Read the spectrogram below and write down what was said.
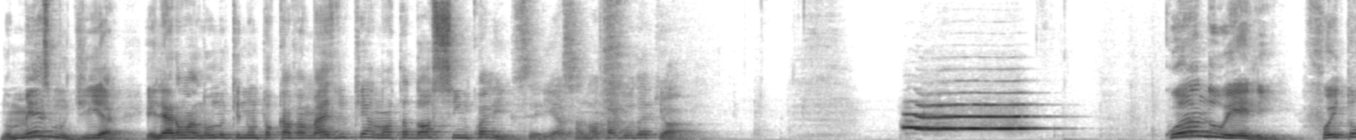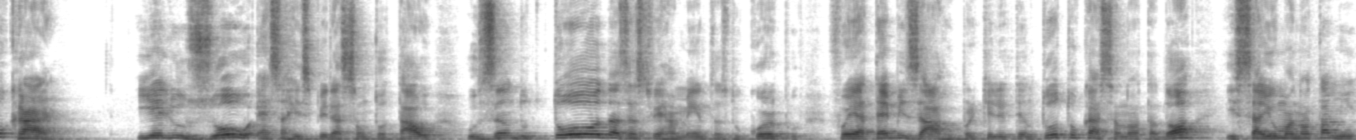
No mesmo dia, ele era um aluno que não tocava mais do que a nota Dó 5 ali, que seria essa nota aguda aqui, ó. Quando ele foi tocar e ele usou essa respiração total, usando todas as ferramentas do corpo, foi até bizarro, porque ele tentou tocar essa nota Dó e saiu uma nota Mi.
